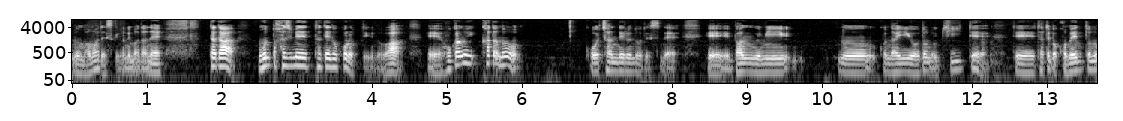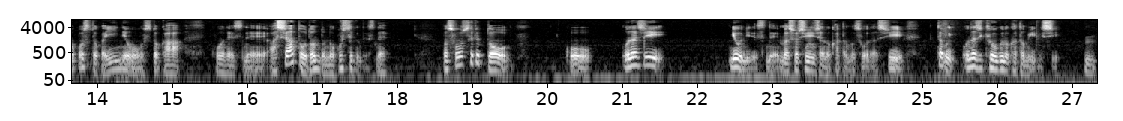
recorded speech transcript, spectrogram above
のままですけどね、まだね。ただ、本当始めたての頃っていうのは、えー、他の方のこうチャンネルのですね、えー、番組のこう内容をどんどん聞いてで、例えばコメント残すとか、いいねを押すとか、こうですね、足跡をどんどん残していくんですね。まあ、そうすると、こう、同じようにですね、まあ、初心者の方もそうだし、多分同じ境遇の方もいるし、うん。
